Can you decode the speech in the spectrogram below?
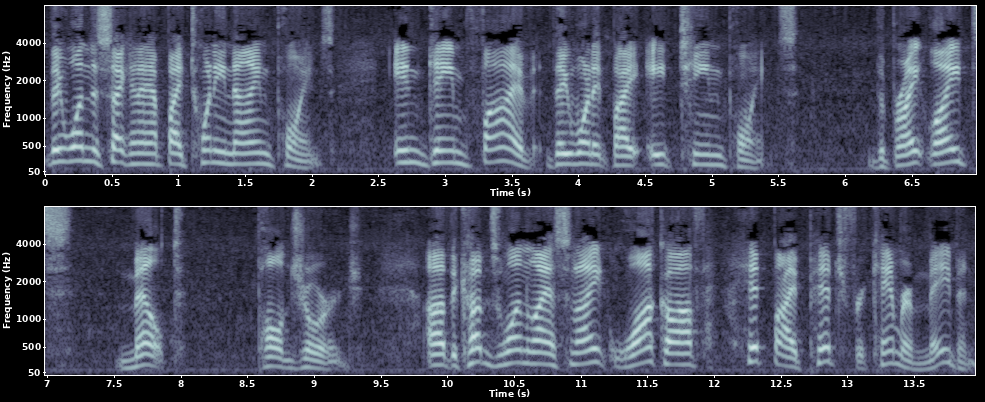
they won the second half by 29 points. In game five, they won it by 18 points. The bright lights melt Paul George. Uh, the Cubs won last night. Walk off hit by pitch for Cameron Maybin,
